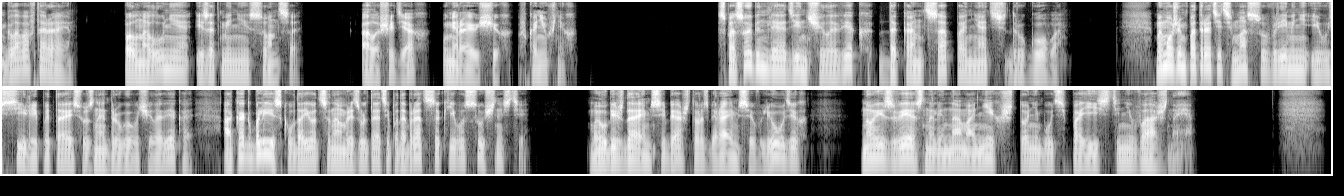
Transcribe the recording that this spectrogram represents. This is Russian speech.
Глава вторая. Полнолуние и затмение солнца. О лошадях, умирающих в конюшнях. Способен ли один человек до конца понять другого? Мы можем потратить массу времени и усилий, пытаясь узнать другого человека, а как близко удается нам в результате подобраться к его сущности. Мы убеждаем себя, что разбираемся в людях, но известно ли нам о них что-нибудь поистине важное?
